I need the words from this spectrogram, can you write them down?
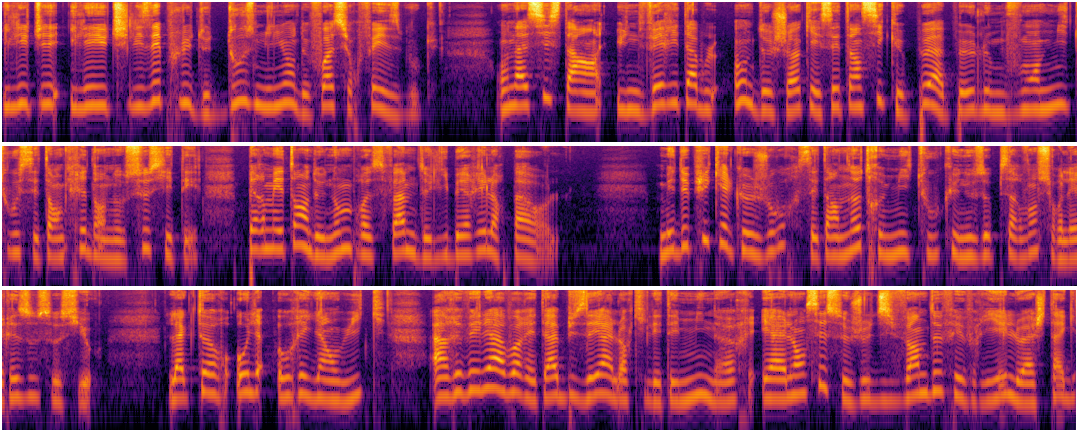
il est, utilisé plus de 12 millions de fois sur Facebook on assiste à une véritable honte de choc et c'est ainsi que peu à peu le mouvement MeToo s'est ancré dans nos sociétés, permettant à de nombreuses femmes de libérer leur parole. Mais depuis quelques jours, c'est un autre MeToo que nous observons sur les réseaux sociaux. L'acteur Aurélien Wick a révélé avoir été abusé alors qu'il était mineur et a lancé ce jeudi 22 février le hashtag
